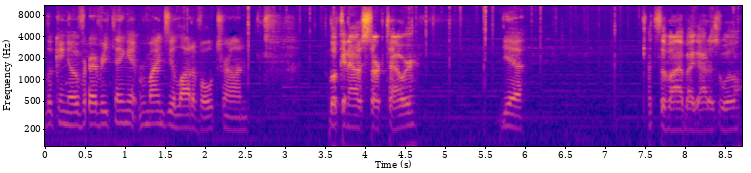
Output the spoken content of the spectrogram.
Looking over everything, it reminds you a lot of Ultron. Looking out of Stark Tower. Yeah. That's the vibe I got as well.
